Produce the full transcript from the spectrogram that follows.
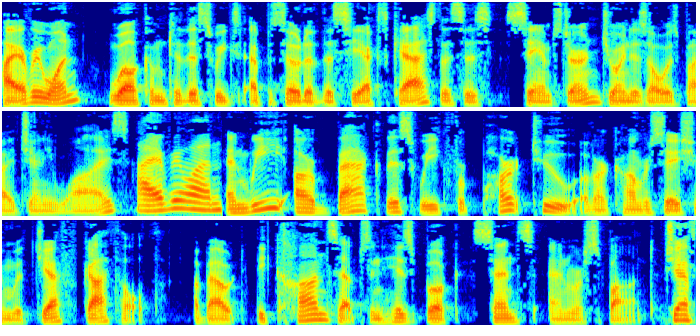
Hi, everyone. Welcome to this week's episode of the CX Cast. This is Sam Stern, joined as always by Jenny Wise. Hi, everyone. And we are back this week for part two of our conversation with Jeff Gothelf about the concepts in his book, Sense and Respond. Jeff,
